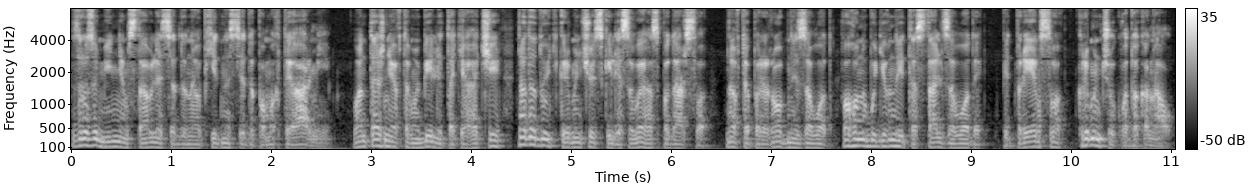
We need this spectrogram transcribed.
з розумінням ставляться до необхідності допомогти армії. Вантажні автомобілі та тягачі нададуть Кременчуцьке лісове господарство, нафтопереробний завод, вагонобудівний та стальзаводи, підприємство Кременчук Водоканал.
